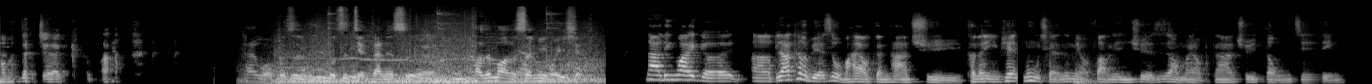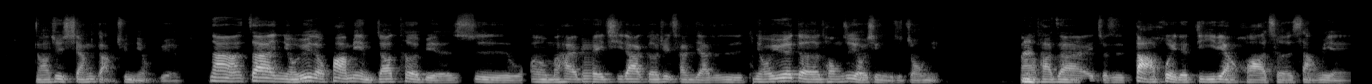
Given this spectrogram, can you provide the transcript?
我们都觉得可怕。拍我不是不是简单的事，他是冒着生命危险。那另外一个呃比较特别的是，我们还有跟他去，可能影片目前是没有放进去的，是让我们有跟他去东京。然后去香港、去纽约。那在纽约的画面比较特别的是，呃，我们还陪齐大哥去参加，就是纽约的同志游行五十周年。然后他在就是大会的第一辆花车上面，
